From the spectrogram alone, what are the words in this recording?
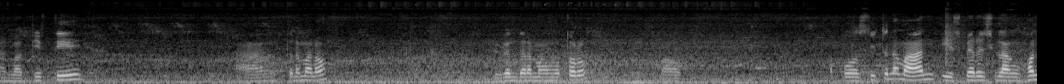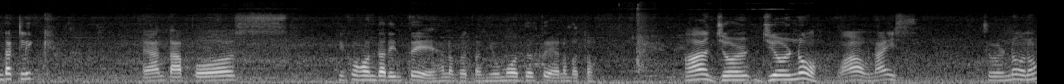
Yan, 150. Ah, ito naman oh. Ganda ng mga motor oh. Wow. Tapos dito naman is meron silang Honda Click. Ayan, tapos hindi ko Honda rin to eh. Ano ba to? New model to eh. Ano ba to? Ah, Gior Giorno. Wow, nice. Giorno, no?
